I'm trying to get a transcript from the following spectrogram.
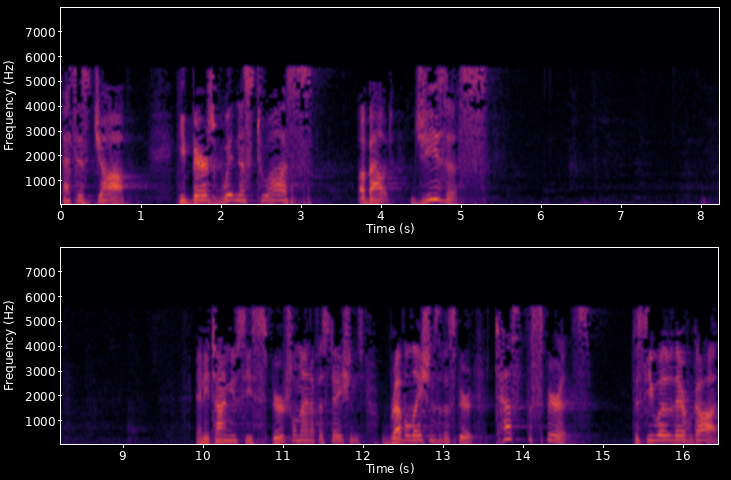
That's his job. He bears witness to us about Jesus. Anytime you see spiritual manifestations, revelations of the Spirit, test the spirits to see whether they're of God.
